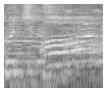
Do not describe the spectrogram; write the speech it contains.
कुछ और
